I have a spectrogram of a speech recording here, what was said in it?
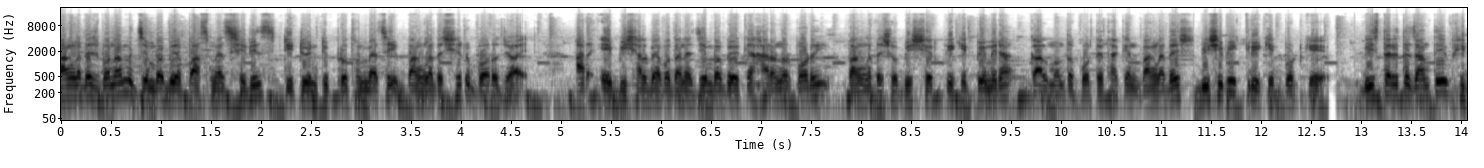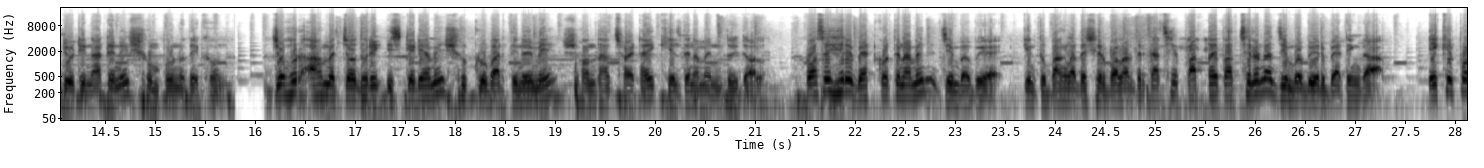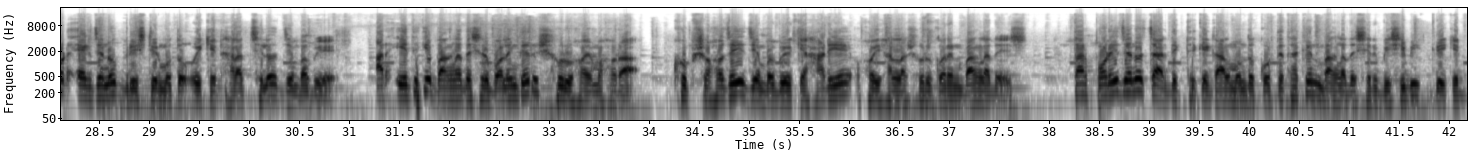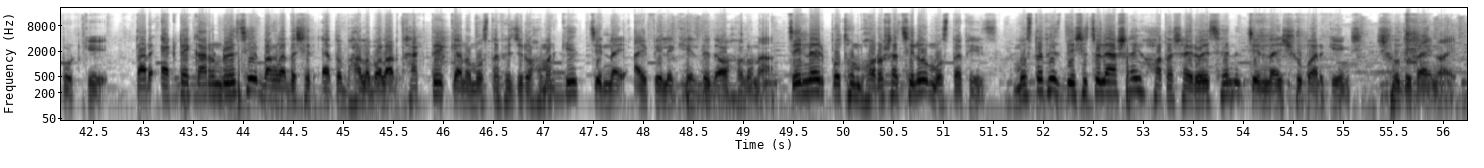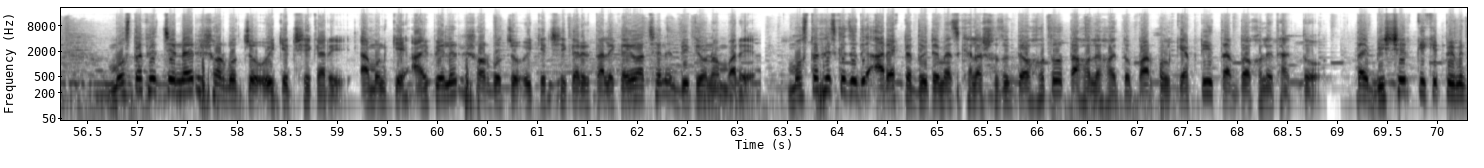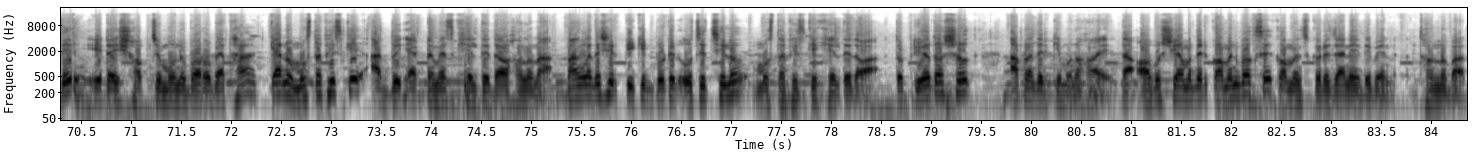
বাংলাদেশ বনাম জিম্বাবুয়ে পাঁচ match series T twenty প্রথম ম্যাচেই বাংলাদেশের বড় জয়। আর এই বিশাল ব্যবধানে জিম্বাবুয়েকে হারানোর পরেই বাংলাদেশ ও বিশ্বের ক্রিকেট প্রেমীরা গালমন্দ করতে থাকেন বাংলাদেশ বিসিবি ক্রিকেট বোর্ডকে। বিস্তারিত জানতে ভিডিওটি না টেনে সম্পূর্ণ দেখুন। জহুর আহমেদ চৌধুরী স্টেডিয়ামে শুক্রবার তিনই মে সন্ধ্যা ছয়টায় খেলতে নামেন দুই দল। টসে হেরে ব্যাট করতে নামেন জিম্বাবুয়ে। কিন্তু বাংলাদেশের বলারদের কাছে পাত্তাই পাচ্ছিল না জিম্বাবুয়ের ব্যাটিংরা। একের পর এক যেন বৃষ্টির মতো উইকেট হারাচ্ছিল জিম্বাবুয়ে। আর এদিকে বাংলাদেশের বোলিংদের শুরু হয় মহড়া। খুব সহজেই জিম্বাবুয়েকে হারিয়ে হইহাল্লা শুরু করেন বাংলাদেশ। তারপরে যেন চারদিক থেকে গালমন্দ করতে থাকেন বাংলাদেশের বিসিবি ক্রিকেট বোর্ডকে। তার একটাই কারণ রয়েছে, বাংলাদেশের এত ভালো বলার থাকতে কেন মোস্তাফিজুর রহমানকে চেন্নাই আইপিএলে খেলতে দেওয়া হলো না। চেন্নাইয়ের প্রথম ভরসা ছিল মোস্তাফিজ। মোস্তাফিজ দেশে চলে আসায় হতাশায় রয়েছেন চেন্নাই সুপার কিংস। শুধু তাই নয় মোস্তাফিজ চেন্নাইয়ের সর্বোচ্চ উইকেট শিকারী, এমনকি আইপিএল এর সর্বোচ্চ উইকেট শিকারীর তালিকায়ও আছেন দ্বিতীয় নম্বরে। মোস্তাফিজকে যদি আর একটা দুইটা ম্যাচ খেলার সুযোগ দেওয়া হতো, তাহলে হয়তো পার্পল ক্যাপটি তার দখলে থাকতো। তাই বিশ্বের ক্রিকেট প্রেমীদের এটাই সবচেয়ে মনে বড় ব্যথা, কেন মোস্তাফিজকে আর দুই একটা ম্যাচ খেলতে দেওয়া হলো না? বাংলাদেশের ক্রিকেট বোর্ডের উচিত ছিল মোস্তাফিজকে খেলতে দেওয়া। তো প্রিয় দর্শক, আপনাদের কি মনে হয়? তা অবশ্যই আমাদের কমেন্ট বক্সে কমেন্টস করে জানিয়ে দেবেন। ধন্যবাদ।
